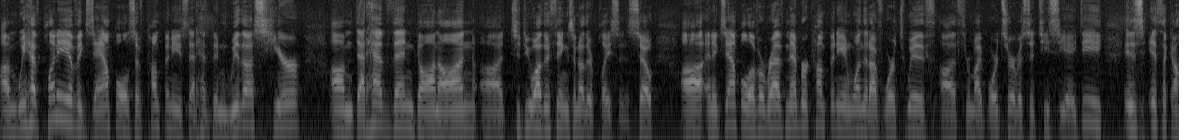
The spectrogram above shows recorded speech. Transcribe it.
Um, we have plenty of examples of companies that have been with us here um, that have then gone on uh, to do other things in other places. So uh, an example of a Rev member company and one that I've worked with uh, through my board service at TCAD is Ithaca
